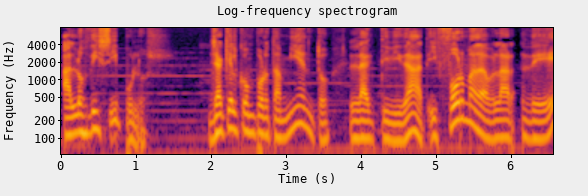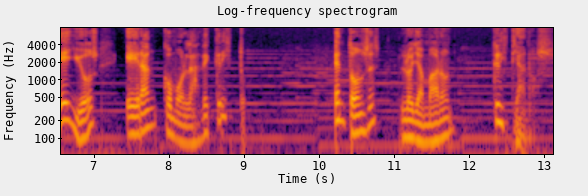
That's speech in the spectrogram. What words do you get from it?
a los discípulos ya que el comportamiento, la actividad y forma de hablar de ellos eran como las de Cristo. Entonces lo llamaron cristianos.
